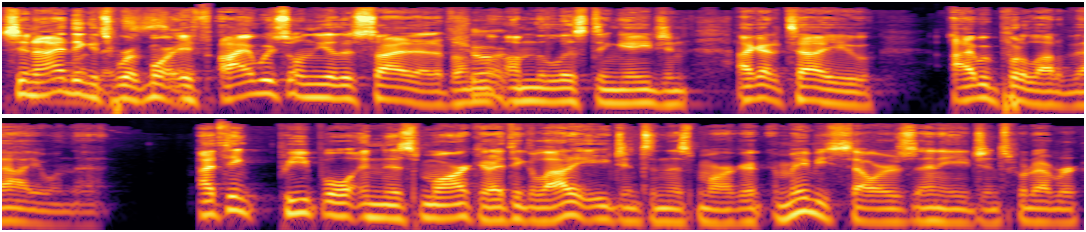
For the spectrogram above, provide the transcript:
See, and I think it's worth more. If I was on the other side of that, if Sure. I'm, I'm the listing agent, I got to tell you, I would put a lot of value on that. I think people in this market, I think a lot of agents in this market, and maybe sellers and agents, whatever,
